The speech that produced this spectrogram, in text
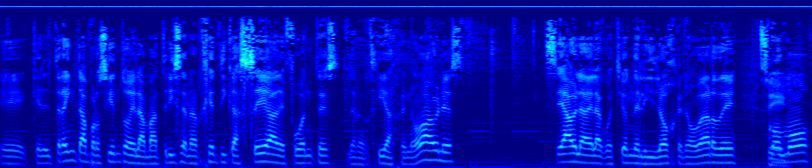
eh, que el 30% de la matriz energética sea de fuentes de energías renovables. Se habla de la cuestión del hidrógeno verde como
